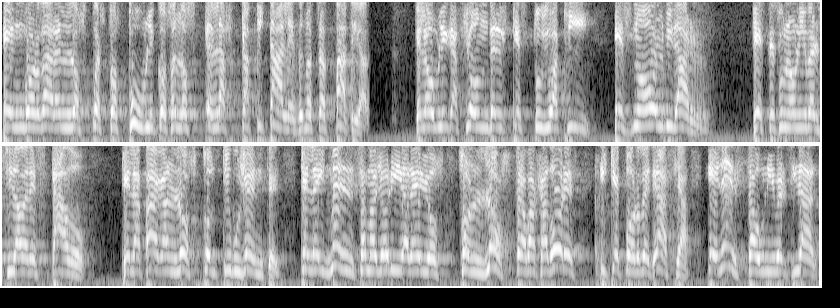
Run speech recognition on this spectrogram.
engordar en los puestos públicos, en, los, en las capitales de nuestras patrias, que la obligación del que estudió aquí es no olvidar que esta es una universidad del Estado, que la pagan los contribuyentes, que la inmensa mayoría de ellos son los trabajadores y que por desgracia en esta universidad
